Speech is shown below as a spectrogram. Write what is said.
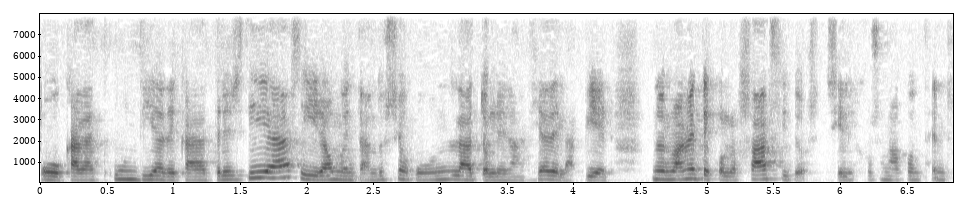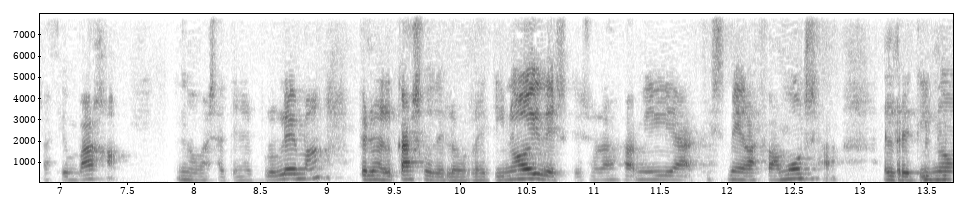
o cada, un día de cada tres días e ir aumentando según la tolerancia de la piel. Normalmente con los ácidos, si eliges una concentración baja, no vas a tener problema, pero en el caso de los retinoides, que son la familia que es mega famosa, el retinol,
